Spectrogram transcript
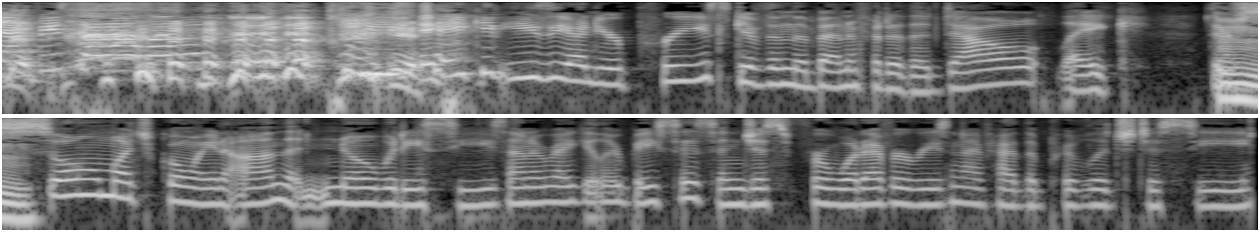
that be said out loud? Please take it easy on your priest. Give them the benefit of the doubt. Like there's so much going on that nobody sees on a regular basis, and just for whatever reason, I've had the privilege to see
